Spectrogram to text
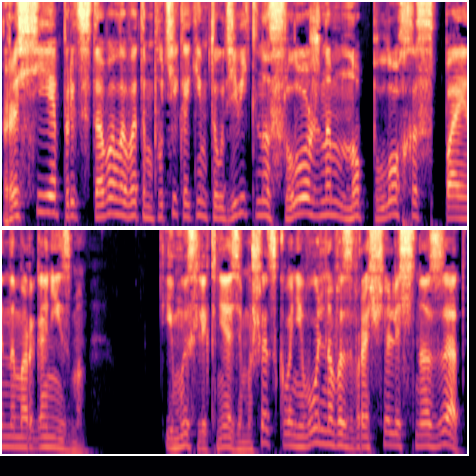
Россия представала в этом пути каким-то удивительно сложным, но плохо спаянным организмом. И мысли князя Мышецкого невольно возвращались назад,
